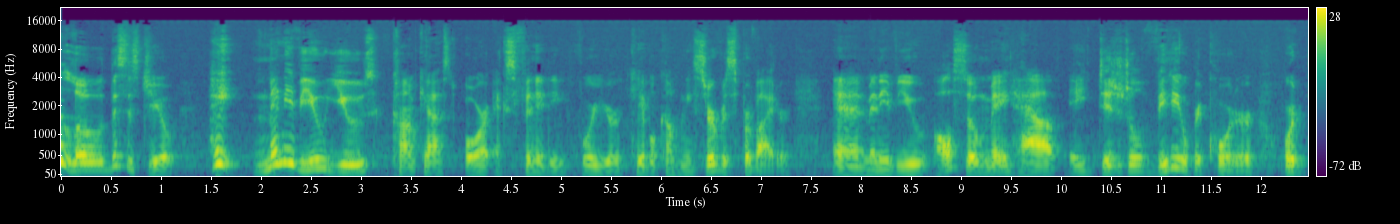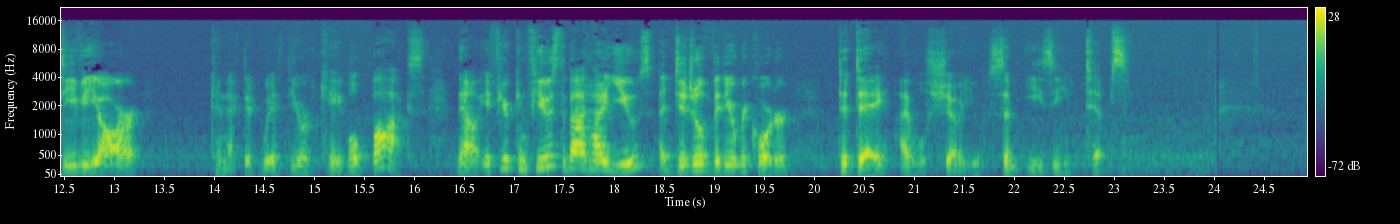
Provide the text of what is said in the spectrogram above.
Hello, this is Geo. Hey, many of you use Comcast or Xfinity for your cable company service provider, and many of you also may have a digital video recorder or DVR connected with your cable box. Now, if you're confused about how to use a digital video recorder, today I will show you some easy tips.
